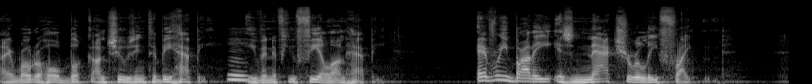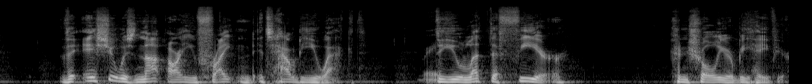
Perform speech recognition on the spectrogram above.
I wrote a whole book on choosing to be happy, hmm. even if you feel unhappy. Everybody is naturally frightened. The issue is not are you frightened, it's how do you act. Right. Do you let the fear control your behavior?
